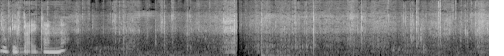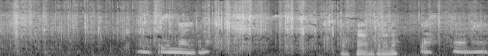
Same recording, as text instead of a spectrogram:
อยู่ไกลๆกันนะอืมจูมใหญ่ปะเนาะ ดอก งามตัวแล้วเนาะจ้ะงามแฮะ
